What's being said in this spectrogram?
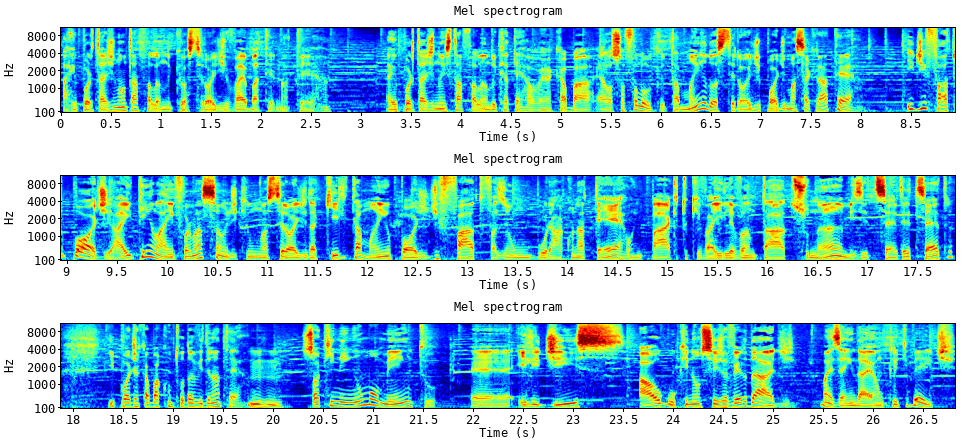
A reportagem não está falando que o asteroide vai bater na Terra. A reportagem não está falando que a Terra vai acabar. Ela só falou que o tamanho do asteroide pode massacrar a Terra. E de fato pode. Aí tem lá a informação de que um asteroide daquele tamanho pode de fato fazer um buraco na Terra, um impacto que vai levantar tsunamis, etc, etc, e pode acabar com toda a vida na Terra. Só que em nenhum momento é, ele diz algo que não seja verdade, mas ainda é um clickbait.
